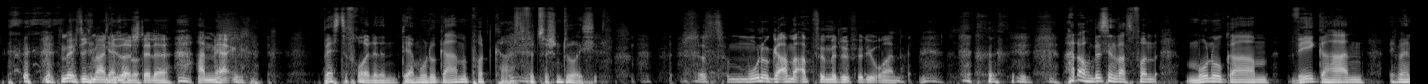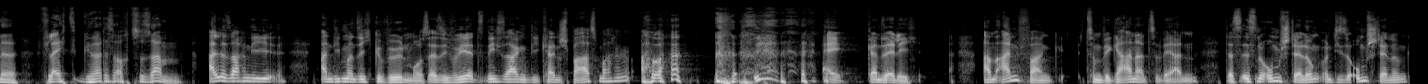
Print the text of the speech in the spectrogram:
Möchte ich mal an Der dieser Mono- Stelle anmerken. Beste Freundinnen, der monogame Podcast für zwischendurch. Das monogame Abführmittel für die Ohren. Hat auch ein bisschen was von monogam, vegan. Ich meine, vielleicht gehört es auch zusammen. Alle Sachen, die, an die man sich gewöhnen muss. Also ich will jetzt nicht sagen, die keinen Spaß machen, aber ey, ganz ehrlich, am Anfang zum Veganer zu werden, das ist eine Umstellung und diese Umstellung,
